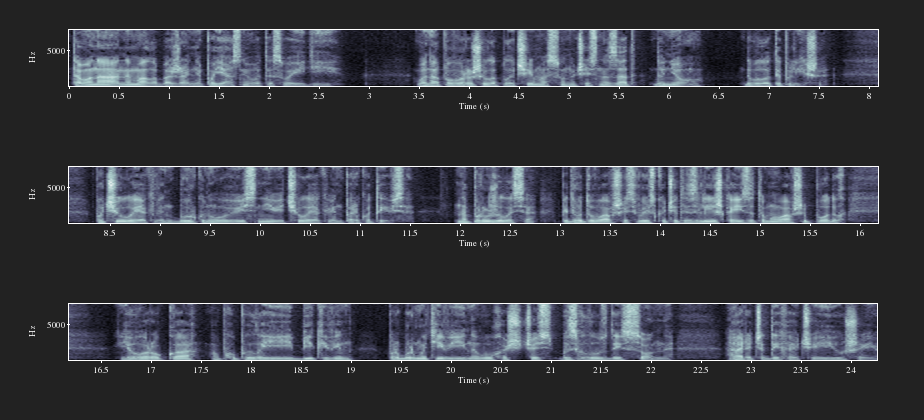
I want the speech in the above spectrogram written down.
Та вона не мала бажання пояснювати свої дії. Вона поворушила плечима, сунучись назад до нього, де було тепліше. Почула, як він буркнув у вісні, відчула, як він перекотився. Напружилася, підготувавшись вискочити з ліжка і затамувавши подух. Його рука обхопила її бік, і він пробурмотів їй на вухо щось безглузде й сонне, гаряче дихаючи її у шию.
